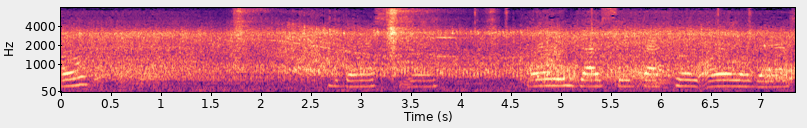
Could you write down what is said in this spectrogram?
oil. The gas, yeah. Whatever you guys say, petrol, oil, or gas.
